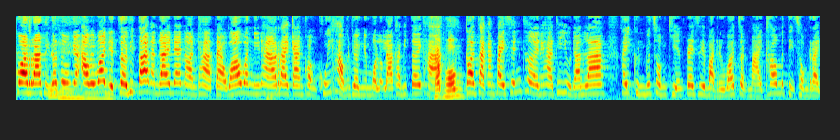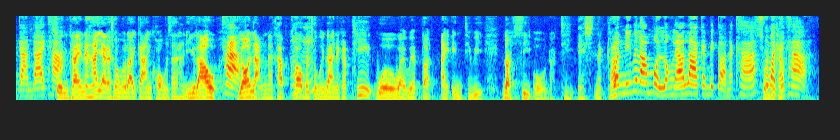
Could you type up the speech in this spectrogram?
วาราศีธนูไงเอาไว้ว่าเดี๋ยวเจอพี่ต้ากันได้แน่นอนค่ะ แต่ว่าวันนี้นะคะรายการของคุยข่าวบันเทิงเนี่ยหมดลงแล้วค่ะพี่เต้ยค่ะครับผมก่อนจากกันไปเช่นเคยนะคะ ที่อยู่ด้านล่างให้คุณผู้ชมเขียนไปรษณียบัตรหรือว่าจดหมายเข้ามาติชมรายการได้ค่ะ ส่วนใครนะฮะอยากจะชมรายการของสถานีเราค่ะย้อนหลังนะครับเข้าไปชมกันได้นะครับที่ www.intv.co.th นะครับ วันนี้เวลาหมดลงแล้วลากันไปก่อนนะคะ สวัสดีครับค่ะ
